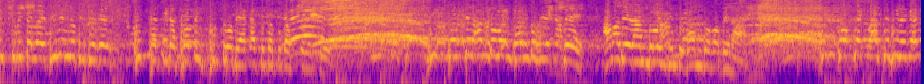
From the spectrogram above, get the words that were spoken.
বিশ্ববিদ্যালয়ে বিভিন্ন বিভাগের শিক্ষার্থীরা স্বতঃস্ফূর্তভাবে একাত্মতা প্রকাশ করেছে। শিক্ষকদের আন্দোলন বন্ধ হয়ে যাবে। আমাদের আন্দোলন কিন্তু বন্ধ হবে না। শিক্ষকরা ক্লাসে ফিরে গেল,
